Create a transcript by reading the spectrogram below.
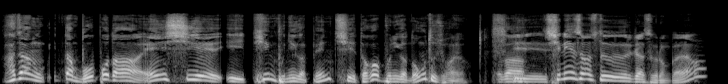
가장 일단 무엇보다 NC의 이 팀 분위기가 벤치 더가 분위기가 너무 더 좋아요. 제가 이 신인 선수들이라서 그런가요?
